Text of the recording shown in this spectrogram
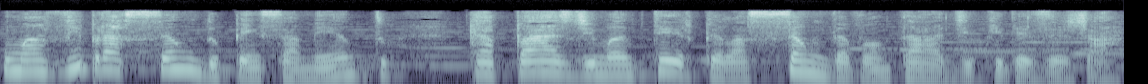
uma vibração do pensamento capaz de manter pela ação da vontade o que desejar.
